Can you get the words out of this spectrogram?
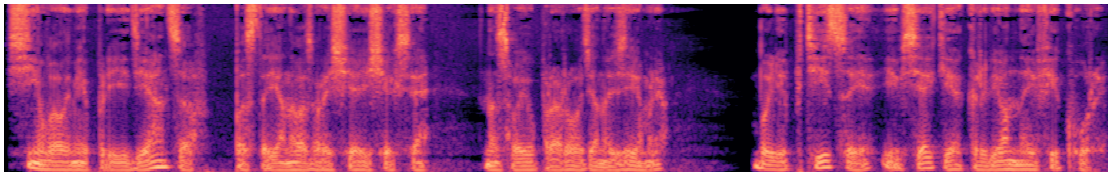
Символами плеядианцев, постоянно возвращающихся на свою прародину Землю, были птицы и всякие окрыленные фигуры.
